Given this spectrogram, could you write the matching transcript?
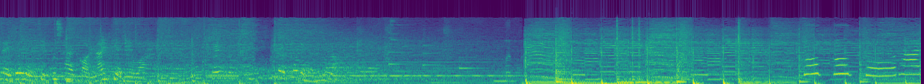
ไหนจะหนูจีบผู้ชายก่อนน่าเกลียดไงวะไม่เคยพูดอย่างนั้นหรอกุ๊กกุ๊กกูไทย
